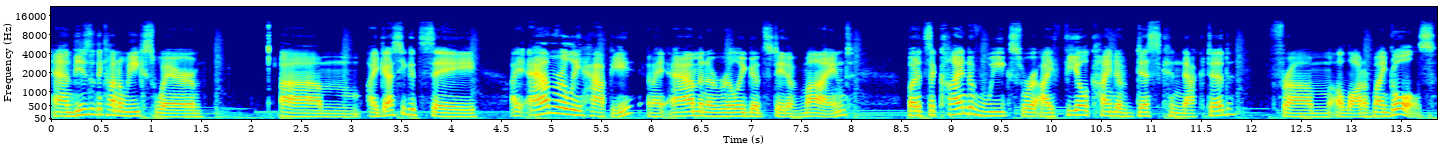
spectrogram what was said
And these are the kind of weeks where um, I guess you could say I am really happy and I am in a really good state of mind, but it's a kind of weeks where I feel kind of disconnected from a lot of my goals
